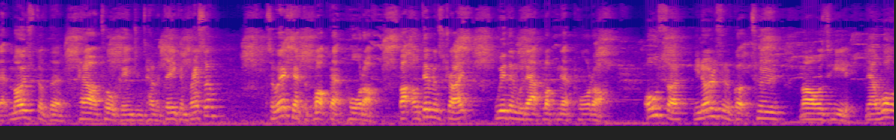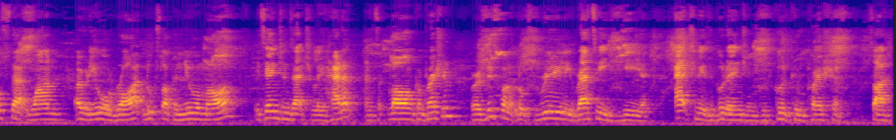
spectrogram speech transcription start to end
that most of the Powertorque engines have a decompressor so we actually have to block that port off but I'll demonstrate with and without blocking that port off. Also, you notice that I've got two mowers here. Now, whilst that one over to your right looks like a newer mower, its engine's actually had it and it's low on compression, whereas this one, it looks really ratty here. Actually, it's a good engine with good compression. So,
